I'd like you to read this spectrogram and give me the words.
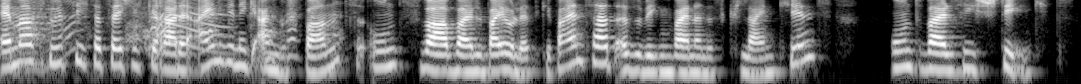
Emma fühlt sich tatsächlich gerade ein wenig angespannt und zwar, weil Violet geweint hat, also wegen weinendes Kleinkind und weil sie stinkt.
